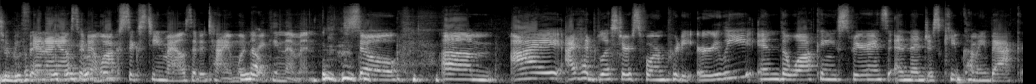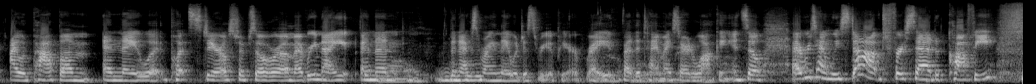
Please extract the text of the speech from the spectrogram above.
to be fair. And I also didn't walk 16 miles at a time when No. breaking them in. So um, I I had blisters form pretty early in the walking experience, and then just keep coming back. I would pop them, and they would put sterile strips over them every night, and then the next morning they would just reappear. Right by the time I started walking, and so every time we stopped for said coffee,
